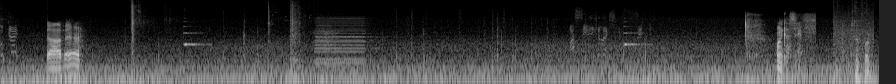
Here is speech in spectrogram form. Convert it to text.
Okay. Uh, got here. One custody. 10-4.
